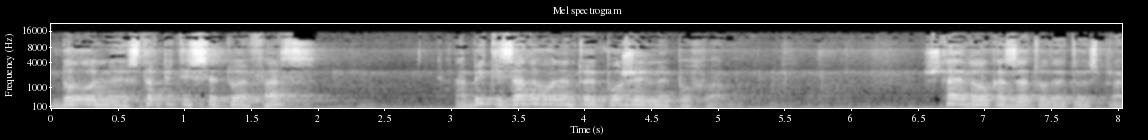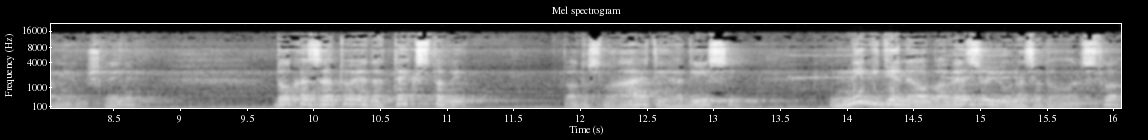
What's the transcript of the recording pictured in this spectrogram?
dovoljno je strpiti se, to je fars, A biti zadovoljan to je poželjno i pohvalno. Šta je dokaz za to da je to ispravnije mišljenje? Dokaz za to je da tekstovi, odnosno ajeti i hadisi, nigdje ne obavezuju na zadovoljstvo,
